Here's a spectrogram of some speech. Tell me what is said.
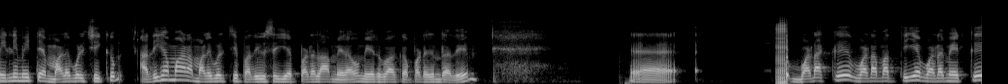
மில்லிமீட்டர் மலைவீழ்ச்சிக்கும் அதிகமான மலைவீழ்ச்சி பதிவு செய்யப்படலாம் எனவும் எதிர்பார்க்கப்படுகின்றது. வடக்கு வடமத்திய வடமேற்கு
